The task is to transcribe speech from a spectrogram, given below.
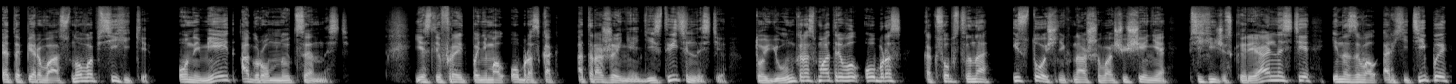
это первооснова психики. Он имеет огромную ценность. Если Фрейд понимал образ как отражение действительности, то Юнг рассматривал образ как, собственно, источник нашего ощущения психической реальности и называл архетипы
